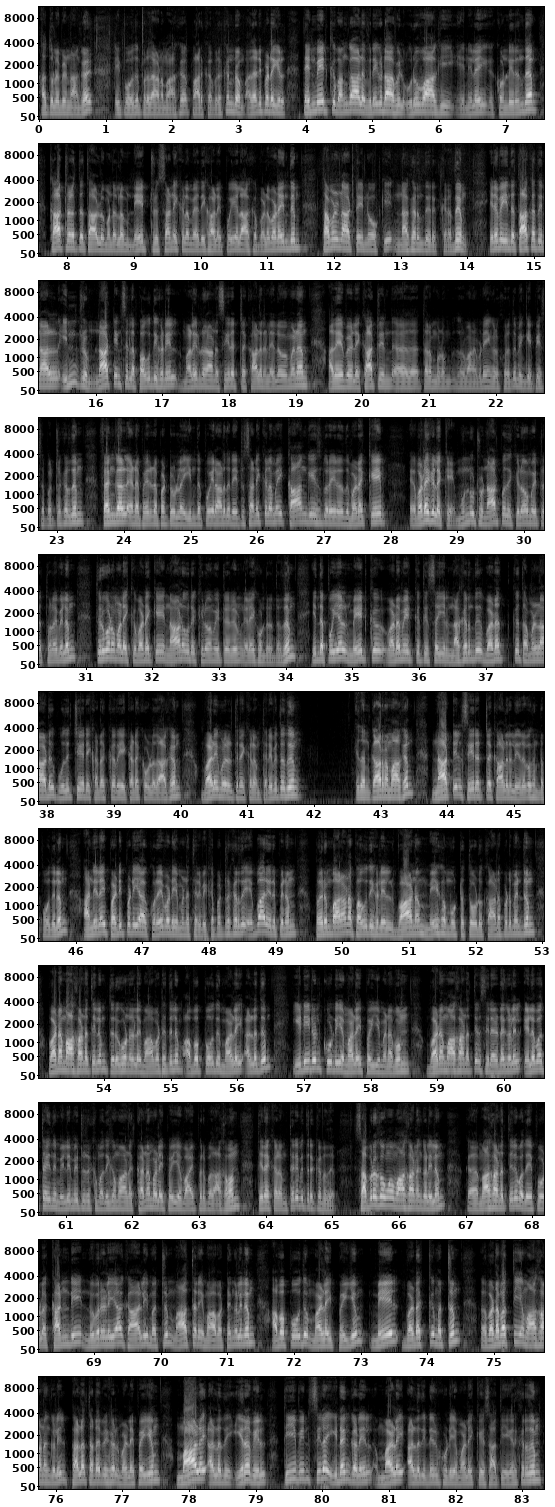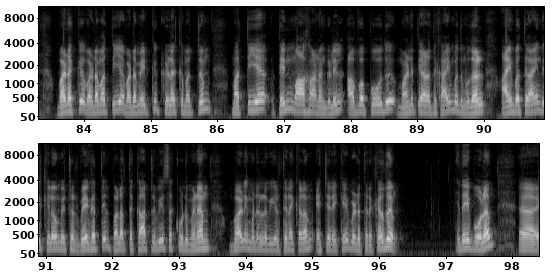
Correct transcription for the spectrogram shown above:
அது தொடர்பில் நாங்கள் இப்போது பிரதானமாக பார்க்கவிருக்கின்றோம். அது அடிப்படையில் தென்மேற்கு வங்காள விரிகுடாவில் உருவாகி நிலை கொண்டிருந்த காற்றழுத்த தாழ்வு மண்டலம் நேற்று சனிக்கிழமை அதிகாலை புயலாக வலுவடைந்து தமிழ்நாட்டை நோக்கி நகர்ந்து இருக்கிறது எனவே இந்த தாக்கத்தினால் இன்றும் நாட்டின் சில பகுதிகளில் மழையுடனான சீரற்ற காலநிலை நிலவும் என அதேவேளை காற்றின் அஹ், தரம் தொடர்பான விடயங்கள் குறித்தும் இங்கே பேசப்பட்டிருக்கிறது. ஃபெங்கல் என பெயரிடப்பட்டுள்ள இந்த புயலானது நேற்று சனிக்கிழமை காங்கேஸ்துறையிலிருந்து வடக்கே வடகிழக்கே முன்னூற்று நாற்பது கிலோமீட்டர் தொலைவிலும் திருகோணமலைக்கு வடக்கே நானூறு கிலோமீட்டரிலும் நிலை கொண்டிருந்தது. இந்த புயல் மேற்கு வடமேற்கு திசையில் நகர்ந்து வடக்கு தமிழ்நாடு புதுச்சேரி கடற்கரையை கடக்க உள்ளதாக வளிமண்டல திணைக்களம் தெரிவித்தது. இதன் காரணமாக நாட்டில் சீரற்ற காலநிலை நிலவுகின்ற போதிலும் அந்நிலை படிப்படியாக குறைவடையும் என தெரிவிக்கப்பட்டிருக்கிறது. எவ்வாறு இருப்பினும் பெரும்பாலான பகுதிகளில் வானம் மேகமூட்டத்தோடு காணப்படும் என்றும் வடமாகாணத்திலும் திருகோணமலை மாவட்டத்திலும் அவ்வப்போது மழை அல்லது இடியுடன் கூடிய மழை பெய்யும் எனவும் வடமாகாணத்தில் சில இடங்களில் 75 மில்லிமீட்டருக்கும் அதிகமான கனமழை பெய்ய வாய்ப்பிருப்பதாகவும் திணைக்களம் தெரிவித்திருக்கிறது. சபரகோம மாகாணங்களிலும் க- மாகாணத்திலும் அதே போல கண்டி நுவரெலியா காலி மற்றும் மாத்தரை மாவட்டங்களிலும் அவ்வப்போது மழை பெய்யும். மேல் வடக்கு மற்றும் வடமத்திய மாகாணங்களில் பல தடவைகள் மழை பெய்யும். மாலை அல்லது இரவில் தீவின் சில இடங்களில் மழை அல்லது இடர்கூடிய மழைக்கு சாத்தியம் இருக்கிறது. வடக்கு வடமத்திய வடமேற்கு கிழக்கு மற்றும் மத்திய தென் மாகாணங்களில் அவ்வப்போது மணித்தியாலத்துக்கு ஐம்பது முதல் ஐம்பத்து ஐந்து கிலோமீட்டர் வேகத்தில் பலத்த காற்று வீசக்கூடும் என வளிமண்டலவியல் திணைக்களம் எச்சரிக்கை விடுத்திருக்கிறது. இதே போல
